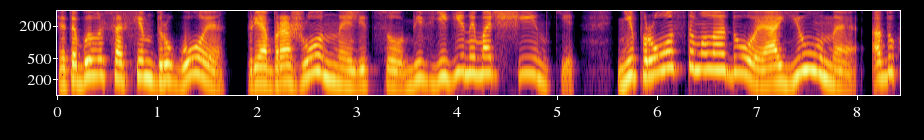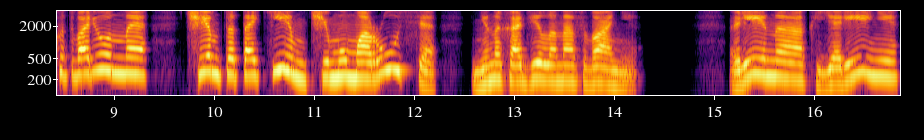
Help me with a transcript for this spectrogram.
Это было совсем другое, преображенное лицо, без единой морщинки, не просто молодое, а юное, одухотворенное чем-то таким, чему Маруся не находила названия. Рина к Ярине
